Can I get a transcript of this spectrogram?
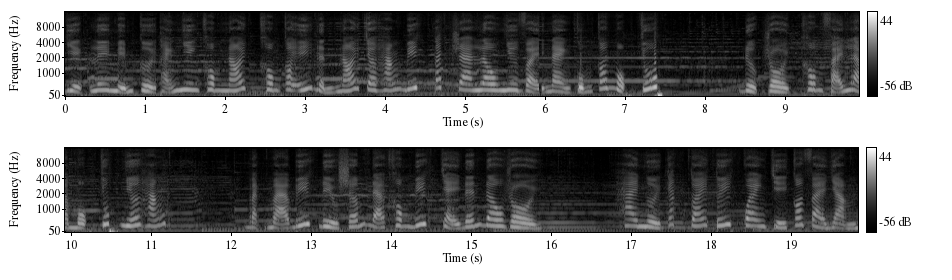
Diệp Ly mỉm cười thản nhiên không nói, không có ý định nói cho hắn biết tách ra lâu như vậy nàng cũng có một chút được rồi, không phải là một chút nhớ hắn. Bạch Mã biết điều sớm đã không biết chạy đến đâu rồi. Hai người cách toái tuyết quan chỉ có vài dặm.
